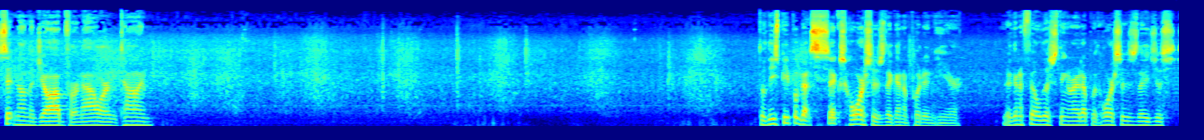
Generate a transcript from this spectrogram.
sitting on the job for an hour at a time. So these people got six horses they're going to put in here. They're going to fill this thing right up with horses. They just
